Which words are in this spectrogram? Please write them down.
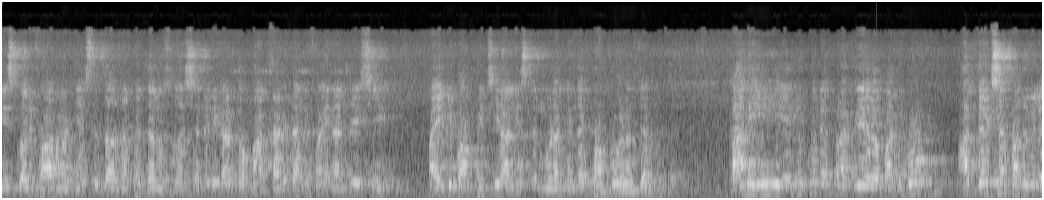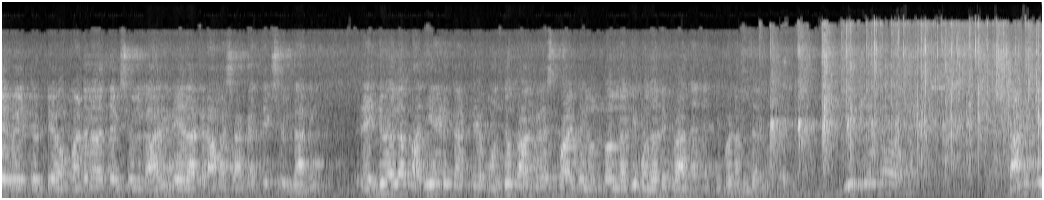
తీసుకొని ఫార్వర్డ్ చేస్తే తర్వాత పెద్దలు సుదర్శన్ రెడ్డి గారితో మాట్లాడి దాన్ని ఫైనల్ చేసి పైకి పంపించి ఆ లిస్టును కూడా కిందకి పంపించడం జరుగుతుంది. కానీ ఈ ఎన్నుకునే ప్రక్రియలో మటుకు అధ్యక్ష పదవులు ఏవైతే మండల అధ్యక్షులు కానీ లేదా గ్రామ శాఖ అధ్యక్షులు కానీ రెండు వేల పదిహేడు కంటే ముందు కాంగ్రెస్ పార్టీలు ఉన్నోళ్ళకి మొదటి ప్రాధాన్యత ఇవ్వడం జరుగుతుంది. దీనిలో దానికి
